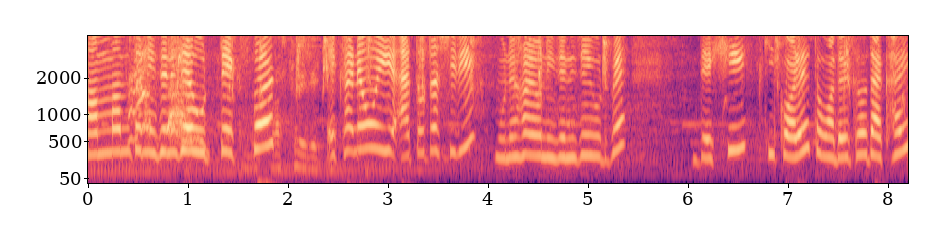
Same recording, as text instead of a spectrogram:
মাম্মাম তো নিজে নিজে উঠতে এক্সপার্ট এখানেও ওই এতটা সিঁড়ি মনে হয় ও নিজে নিজেই উঠবে। দেখি কি করে, তোমাদেরকেও দেখাই।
